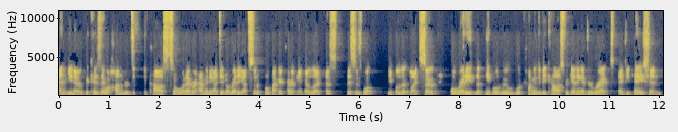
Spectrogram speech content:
and, you know, because there were hundreds of casts or whatever, how many I did already, I'd sort of pull back a curtain and go, look, this, this is what people look like. So already the people who were coming to be cast were getting a direct education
